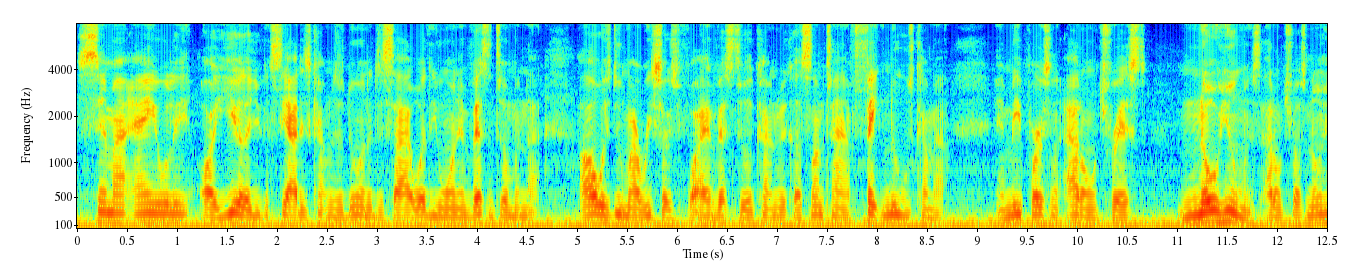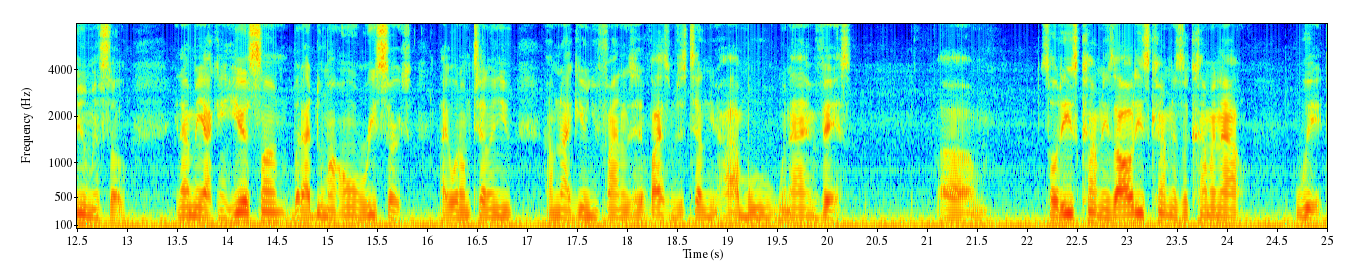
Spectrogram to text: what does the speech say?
semi-annually, or yearly. You can see how these companies are doing to decide whether you want to invest into them or not. I always do my research before I invest into a company because sometimes fake news come out, and me personally, I don't trust no humans. I don't trust no humans. So, you know what I mean? I can hear some, but I do my own research. Like what I'm telling you. I'm not giving you financial advice. I'm just telling you how I move when I invest. Um, so these companies, all these companies are coming out with.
